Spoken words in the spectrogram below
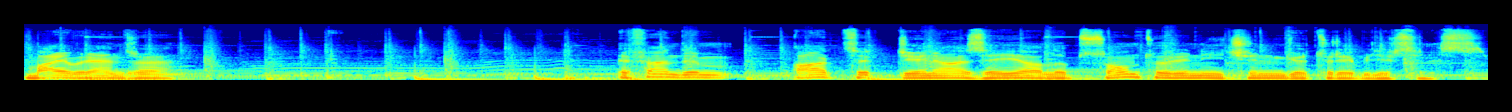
Bay Brandra. Efendim artık cenazeyi alıp son töreni için götürebilirsiniz.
